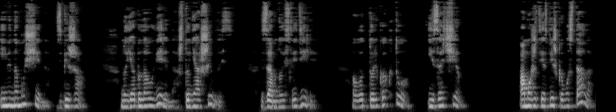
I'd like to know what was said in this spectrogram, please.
именно мужчина, сбежал. Но я была уверена, что не ошиблась. За мной следили. Вот только кто и зачем? А может, я слишком устала,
